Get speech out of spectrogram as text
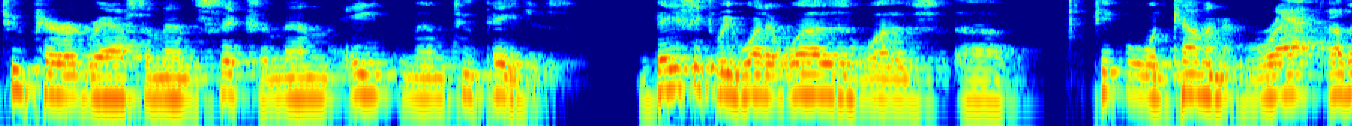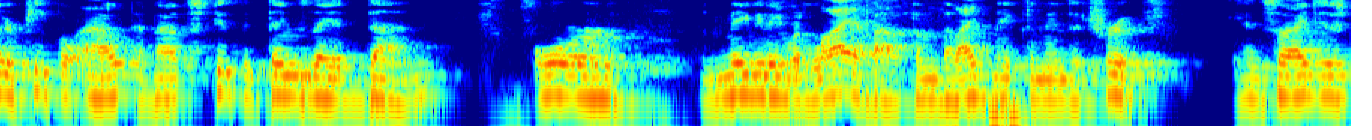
two paragraphs and then six and then eight and then two pages. Basically what it was was, uh, people would come and rat other people out about stupid things they had done, or maybe they would lie about them, but I'd make them into truth. And so I just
